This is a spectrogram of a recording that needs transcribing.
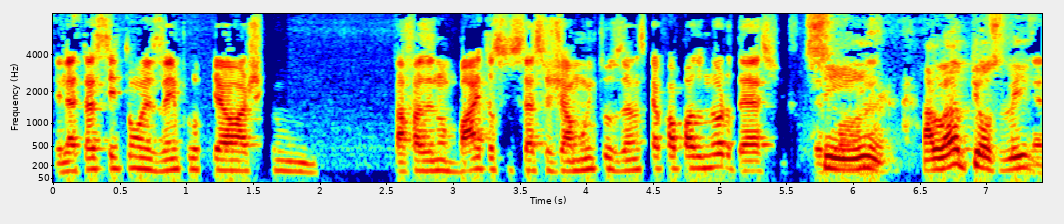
Ele até cita um exemplo que eu acho que um, tá fazendo um baita sucesso já há muitos anos, que é a Copa do Nordeste. Sim, né? a Lampions League. É,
